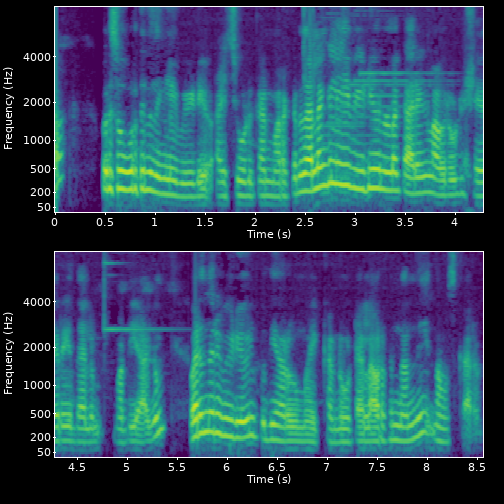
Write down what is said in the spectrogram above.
ഒരു സുഹൃത്തിന് നിങ്ങൾ ഈ വീഡിയോ അയച്ചു കൊടുക്കാൻ മറക്കരുത്. അല്ലെങ്കിൽ ഈ വീഡിയോയിലുള്ള കാര്യങ്ങൾ അവരോട് ഷെയർ ചെയ്താലും മതിയാകും. വരുന്നൊരു വീഡിയോയിൽ പുതിയ അറിവുമായി കണ്ടുമുട്ടാം. എല്ലാവർക്കും നന്ദി. നമസ്കാരം.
